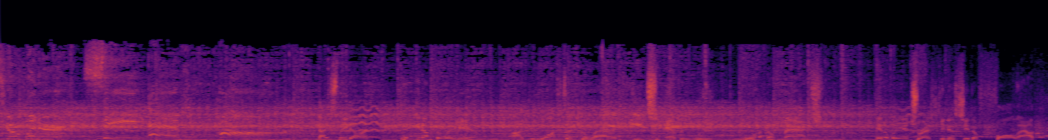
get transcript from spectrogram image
Is your winner, CM Punk. Nicely done. Picking up the win here. I could watch them go at it each and every week. What a match. It'll be interesting to see the fallout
